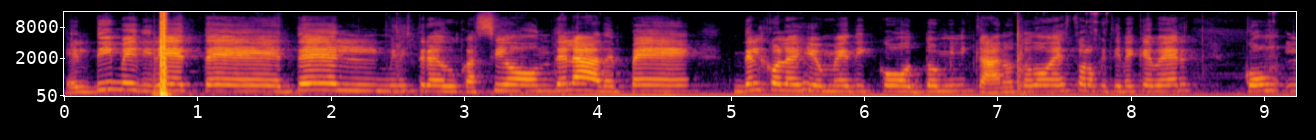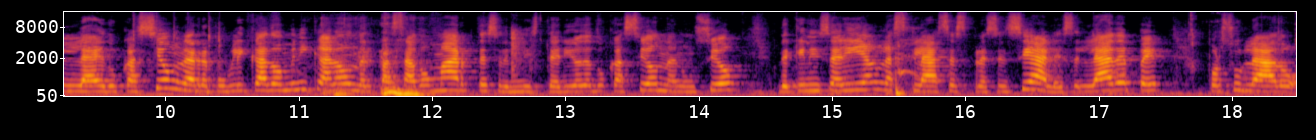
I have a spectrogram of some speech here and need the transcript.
el dime y direte del Ministerio de Educación, de la ADP, del Colegio Médico Dominicano. Todo esto lo que tiene que ver con la educación en la República Dominicana, donde el pasado martes el Ministerio de Educación anunció de que iniciarían las clases presenciales. La ADP, por su lado,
